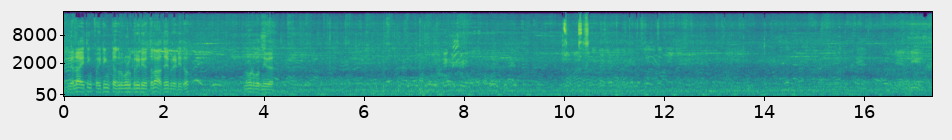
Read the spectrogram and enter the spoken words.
ಇವೆಲ್ಲ ಐ ಥಿಂಕ್ ಫೈಟಿಂಗ್ ಟಗರುಗಳು ಬ್ರೀಡ್ ಇರುತ್ತಲ್ಲ, ಅದೇ ಬ್ರೀಡ್ ಇದು. ನೋಡ್ಬೋದು ನೀವೇ. 분들이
